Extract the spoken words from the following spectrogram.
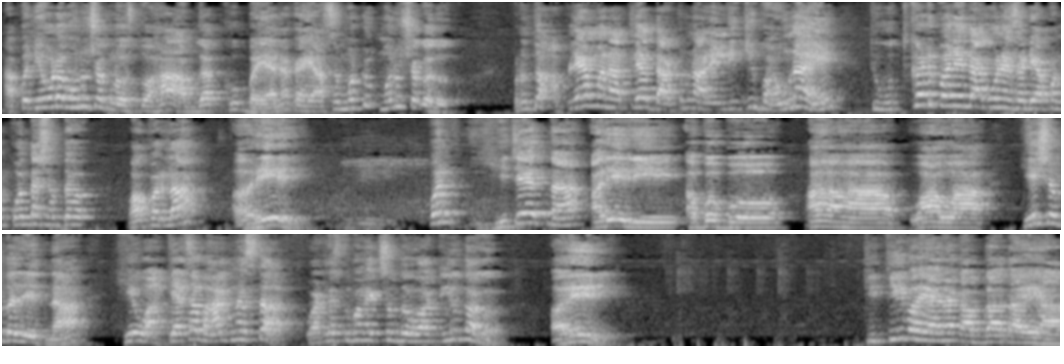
आपण एवढं म्हणू शकलो असतो हा अपघात खूप भयानक आहे असं म्हणू म्हणू शकत होतो. परंतु आपल्या मनातल्या दाटून आलेली जी भावना आहे ती उत्कटपणे दाखवण्यासाठी आपण कोणता शब्द वापरला? अरे. रे पण हे जे आहेत ना अरे रे अबब आहा वा वा हे शब्द जे आहेत ना हे वाक्याचा भाग नसतात. वाटल्यास तुम्हाला एक शब्द वाक्य लिहून दाखव अरे रे. किती भयानक अपघात आहे हा?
